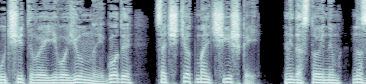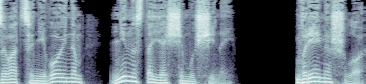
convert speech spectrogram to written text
учитывая его юные годы, сочтет мальчишкой, недостойным называться ни воином, ни настоящим мужчиной. Время шло.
